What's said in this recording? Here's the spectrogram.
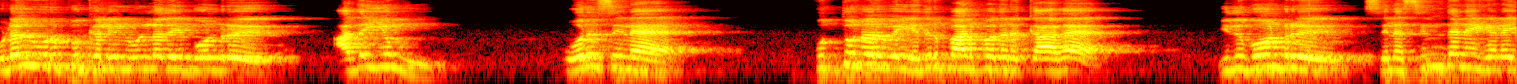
உடல் உறுப்புகளில் உள்ளதை போன்று அதையும் ஒரு சில புத்துணர்வை எதிர்பார்ப்பதற்காக இது போன்று சில சிந்தனைகளை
